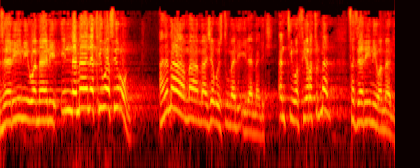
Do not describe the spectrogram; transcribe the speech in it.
ذريني ومالي إن مالك وافر. أنا ما ما ما جوزت مالي إلى مالك أنت وفيرة المال. فذريني ومالي.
